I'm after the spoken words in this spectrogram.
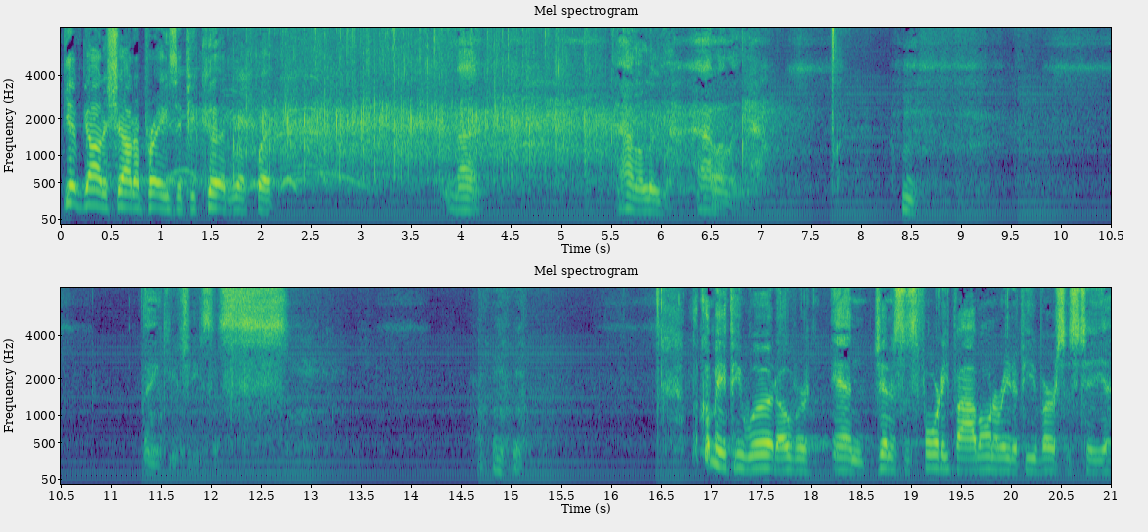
Give God a shout of praise if you could, real quick. Amen. Hallelujah. Hallelujah. Hmm. Thank you, Jesus. Look at me, if you would, over in Genesis 45. I want to read a few verses to you.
